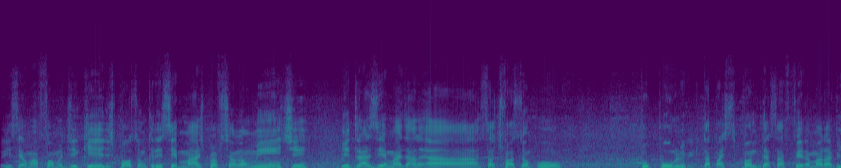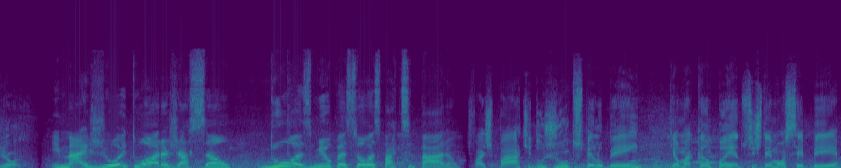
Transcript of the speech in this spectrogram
Isso é uma forma de que eles possam crescer mais profissionalmente e trazer mais a, a satisfação para o público que está participando dessa feira maravilhosa. Em mais de oito horas de ação, duas mil pessoas participaram. Faz parte do Juntos pelo Bem, que é uma campanha do Sistema OCB,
